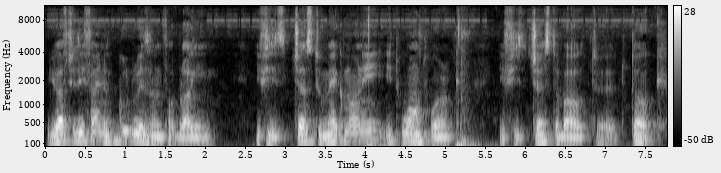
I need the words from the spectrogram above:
You have to define a good reason for blogging. If it's just to make money, it won't work. If it's just about uh, to talk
